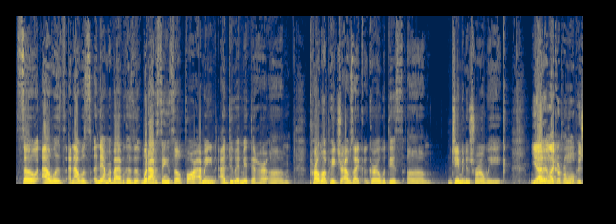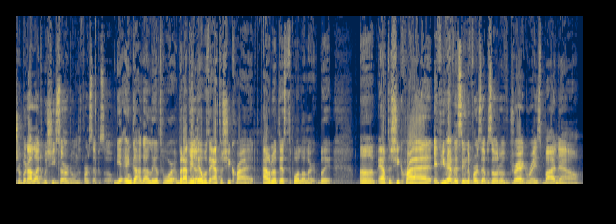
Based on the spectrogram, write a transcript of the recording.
So I was, and I was enamored by it because of what I've seen so far. I mean, I do admit that her um promo picture, I was like, a girl with this um Jimmy Neutron wig. Yeah. I didn't like her promo picture, but I liked what she served on the first episode. Yeah, and Gaga lived for it, but I think Yeah. that was after she cried. I don't know if that's a spoiler alert, but um after she cried, If you haven't seen the first episode of Drag Race by now,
